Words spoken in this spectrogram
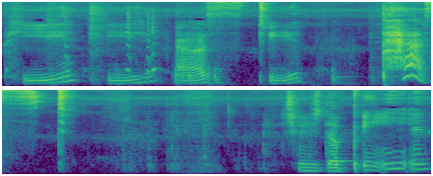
P E S T pest. Change the P and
